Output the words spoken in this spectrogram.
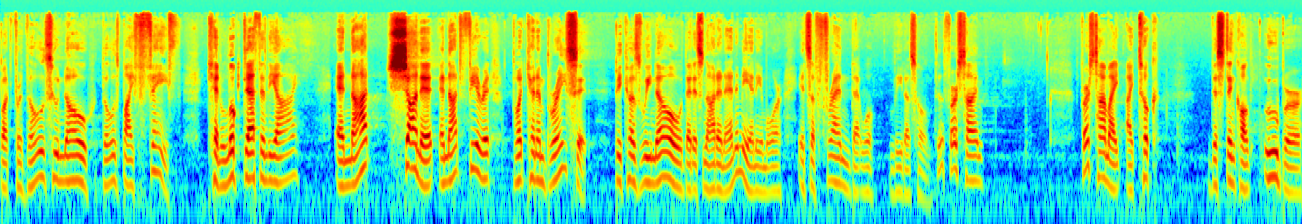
But for those who know, those by faith, can look death in the eye and not shun it and not fear it, but can embrace it because we know that it's not an enemy anymore. It's a friend that will lead us home. The first time, first time I, I took this thing called Uber,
